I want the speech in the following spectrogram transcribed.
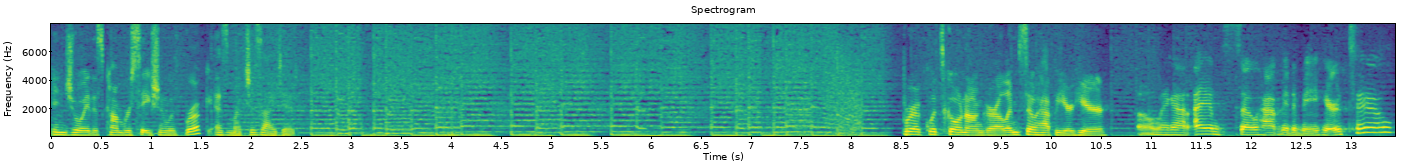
enjoy this conversation with Brooke as much as I did. Brooke, what's going on, girl? I'm so happy you're here. Oh my God. I am so happy to be here too.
